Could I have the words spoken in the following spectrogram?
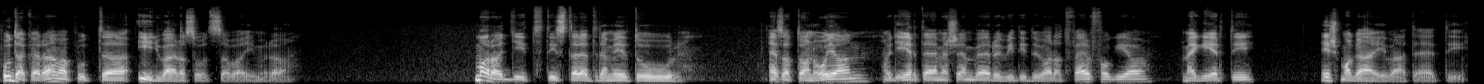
Udaka Rámaputta így válaszolt szavaimra. Maradj itt, tiszteletre méltó úr! Ez a tan olyan, hogy értelmes ember rövid idő alatt felfogja, megérti, és magáévá teheti.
